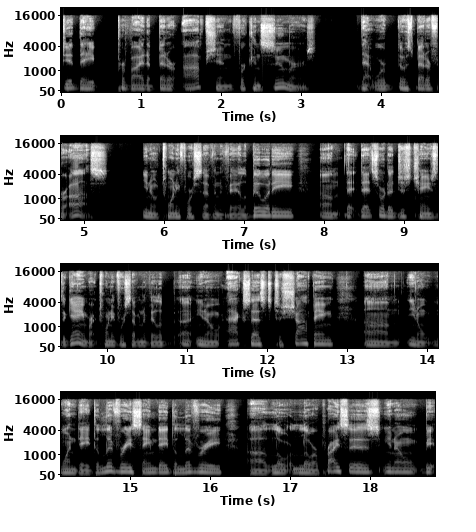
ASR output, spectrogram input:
did they provide a better option for consumers that were that was better for us? You know, 24 7 availability. Um, that, that sort of just changed the game, right? 24 7 available, uh, you know, access to shopping, um, you know, one day delivery, same day delivery, uh, lower, lower prices, you know, be,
